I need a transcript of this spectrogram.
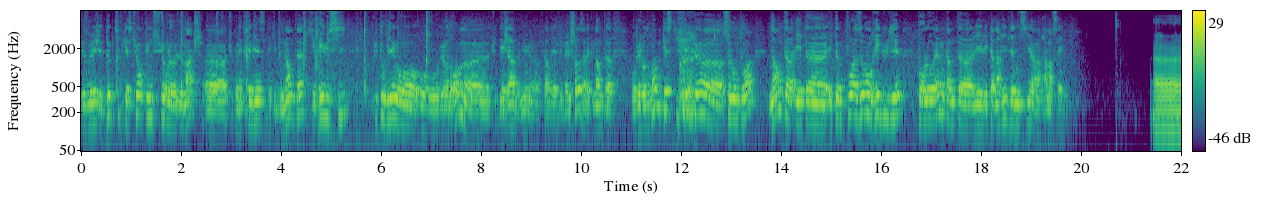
désolé, j'ai deux petites questions. Une sur le, le match. Euh, tu connais très bien cette équipe de Nantes hein, qui réussit plutôt bien au, au Vélodrome. Euh, tu es déjà venu euh, faire des, des belles choses avec Nantes euh, au Vélodrome. Qu'est-ce qui fait que, euh, selon toi, Nantes est un, est un poison régulier pour l'OM quand euh, les, les Canaries viennent ici à, Marseille Euh,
